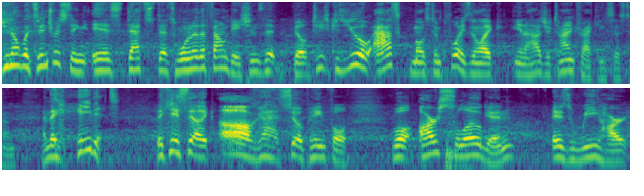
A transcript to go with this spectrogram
You know what's interesting is that's, that's one of the foundations that built Teach, because you ask most employees, they're like, you know, how's your time tracking system? And they hate it. They can't say like, oh God, it's so painful. Well, our slogan is we heart,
